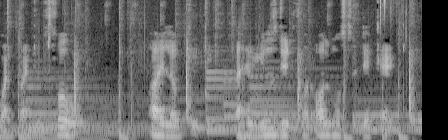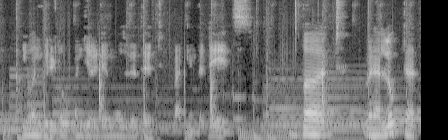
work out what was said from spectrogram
1.24. I love Qt. I have used it for almost a decade. Even built OpenGL demos with it back in the days. But when I looked at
